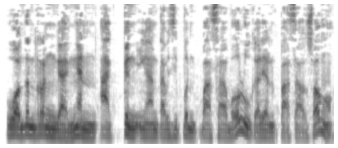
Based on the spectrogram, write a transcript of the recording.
wonten renggangan ageng ing antawisipun pasal 8 kalian pasal 9.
